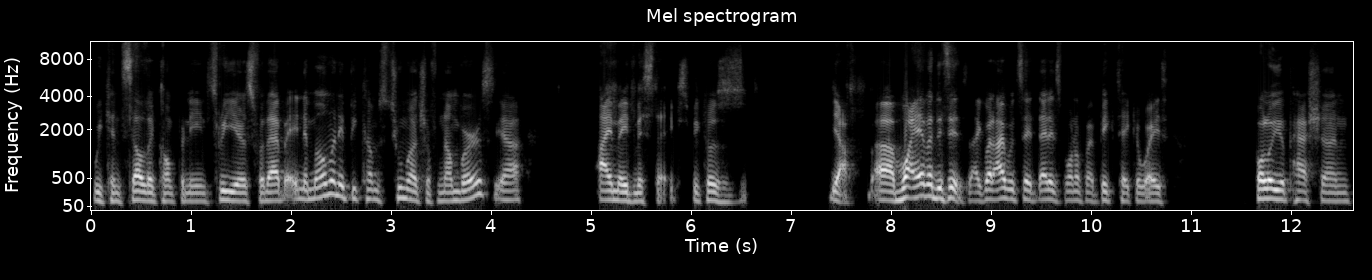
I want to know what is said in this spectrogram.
we can sell the company in three years for that. But in the moment it becomes too much of numbers, yeah, I made mistakes because yeah, uh, whatever this is, like what I would say, that is one of my big takeaways. Follow your passion,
